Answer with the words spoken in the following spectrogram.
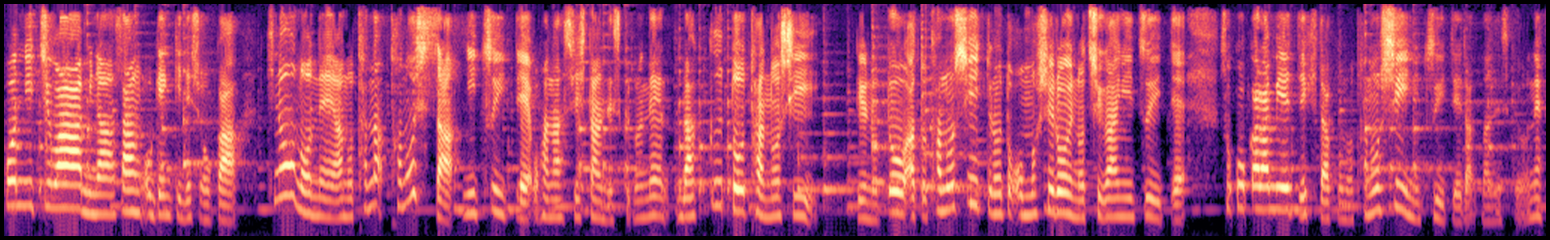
こんにちは。皆さんお元気でしょうか昨日のね、あの、たな楽しさについてお話ししたんですけどね、楽と楽しいっていうのと、あと楽しいっていうのと面白いの違いについて、そこから見えてきたこの楽しいについてだったんですけどね。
